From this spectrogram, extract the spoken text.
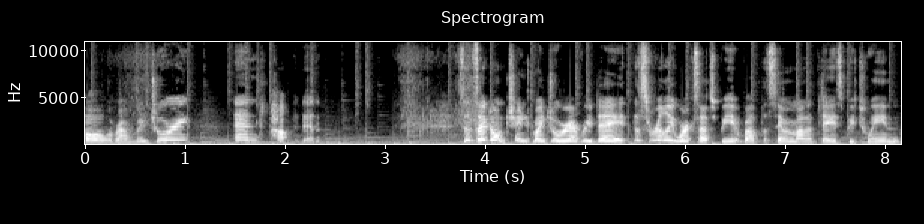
all around my jewelry and pop it in. Since I don't change my jewelry every day, this really works out to be about the same amount of days between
